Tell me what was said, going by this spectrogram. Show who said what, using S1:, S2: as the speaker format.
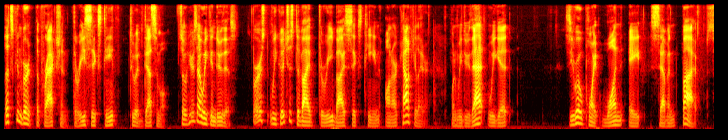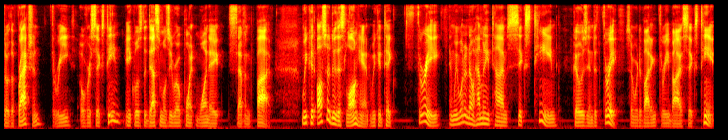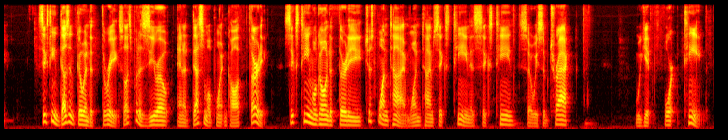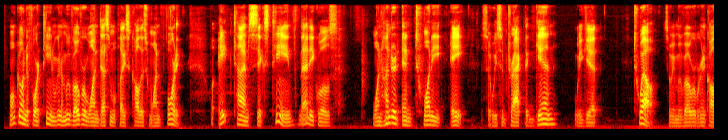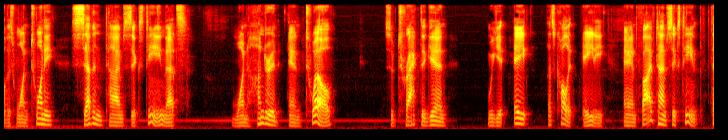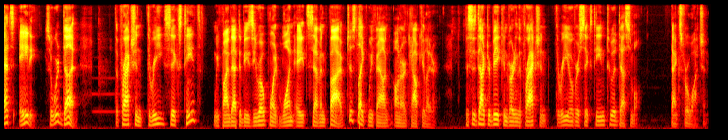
S1: Let's convert the fraction 3 16th to a decimal. So here's how we can do this. First, we could just divide 3 by 16 on our calculator. When we do that, we get 0.1875. So the fraction 3 over 16 equals the decimal 0.1875. We could also do this longhand. We could take 3, and we want to know how many times 16 goes into 3. So we're dividing 3 by 16. 16 doesn't go into 3, so let's put a 0 and a decimal point and call it 30. 16 will go into 30 just one time. 1 times 16 is 16, so we subtract, we get 14. Won't go into 14, we're going to move over one decimal place, call this 140. Well, 8 times 16, that equals 128. So we subtract again, we get 12. So we move over, we're going to call this 120. 7 times 16, that's 112. Subtract again, we get 8. Let's call it 80. And 5 times 16, that's 80. So we're done. The fraction 3 16th, we find that to be 0.1875, just like we found on our calculator. This is Dr. B converting the fraction 3 over 16 to a decimal. Thanks for watching.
